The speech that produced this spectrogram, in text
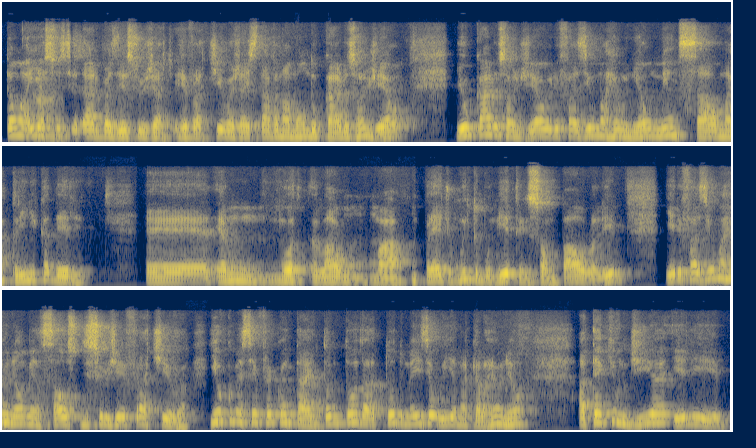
Então, aí ah. a Sociedade Brasileira de Cirurgia Refrativa já estava na mão do Carlos Rangel. E o Carlos Rangel ele fazia uma reunião mensal na clínica dele. É, era um, lá um, uma, um prédio muito bonito em São Paulo ali, e ele fazia uma reunião mensal de cirurgia refrativa. E eu comecei a frequentar, então toda, todo mês eu ia naquela reunião, até que um dia ele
